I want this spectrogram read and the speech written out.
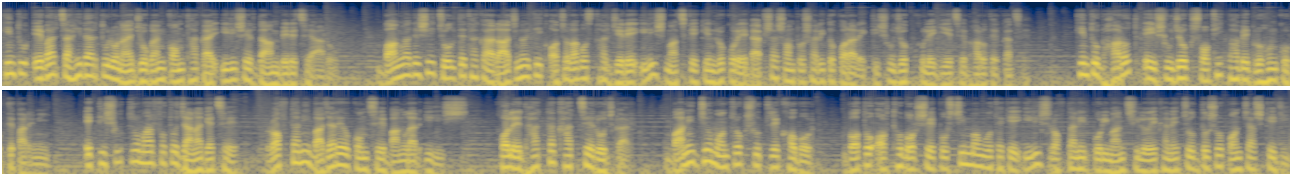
কিন্তু এবার চাহিদার তুলনায় যোগান কম থাকায় ইলিশের দাম বেড়েছে আরও। বাংলাদেশে চলতে থাকা রাজনৈতিক অচলাবস্থার জেরে ইলিশ মাছকে কেন্দ্র করে ব্যবসা সম্প্রসারিত করার একটি সুযোগ খুলে গিয়েছে ভারতের কাছে। কিন্তু ভারত এই সুযোগ সঠিকভাবে গ্রহণ করতে পারেনি। একটি সূত্র মারফত জানা গেছে, রফতানি বাজারেও কমছে বাংলার ইলিশ। ফলে ধাক্কা খাচ্ছে রোজগার। বাণিজ্য মন্ত্রক সূত্রে খবর, গত অর্থবর্ষে পশ্চিমবঙ্গ থেকে ইলিশ রফতানির পরিমাণ ছিল এখানে চোদ্দশো পঞ্চাশ কেজি।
